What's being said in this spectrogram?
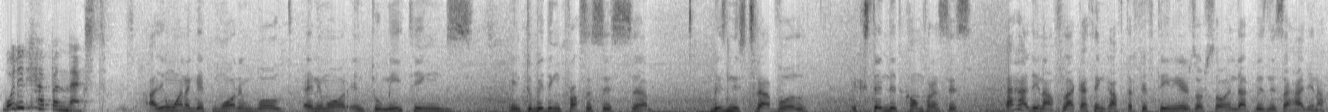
What did happen next? I didn't want to get more involved anymore into meetings, into bidding processes, uh, business travel, extended conferences. I had enough. Like I think after 15 years or so in that business, I had enough.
